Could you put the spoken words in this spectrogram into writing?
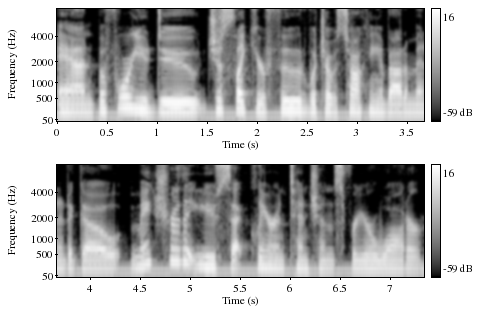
And before you do, just like your food, which I was talking about a minute ago, make sure that you set clear intentions for your water.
